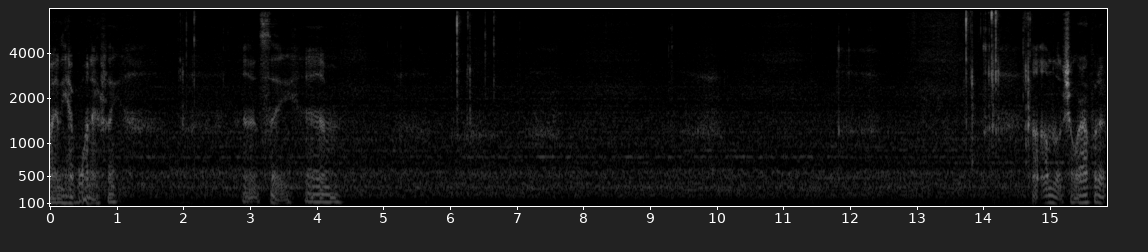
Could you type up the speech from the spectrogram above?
I only have one actually. Let's see. Um, I'm not sure where I put it.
